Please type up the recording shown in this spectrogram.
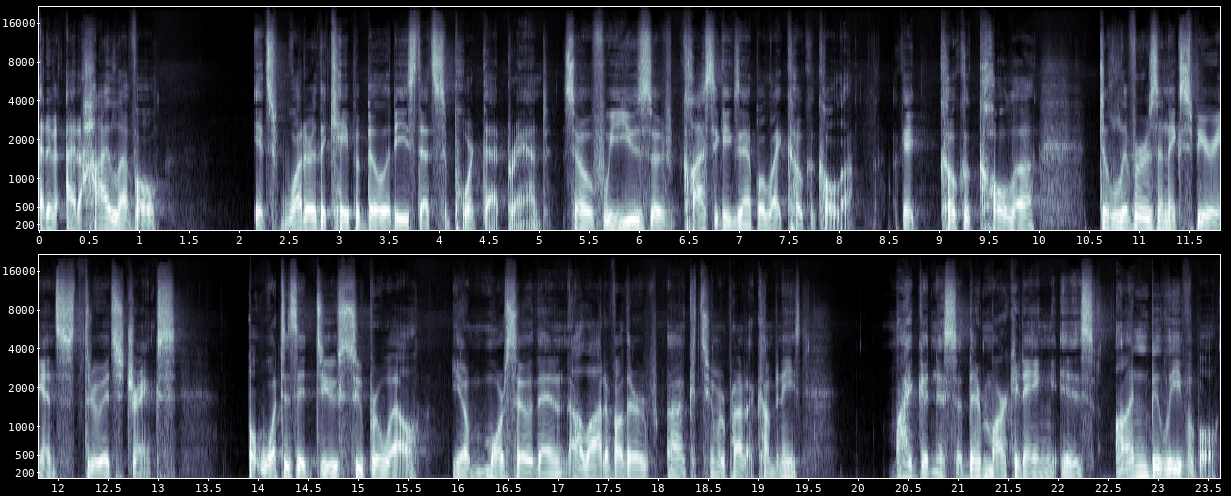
at a, at a high level it's what are the capabilities that support that brand so if we use a classic example like coca-cola okay coca-cola delivers an experience through its drinks but what does it do super well you know more so than a lot of other uh, consumer product companies my goodness their marketing is unbelievable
